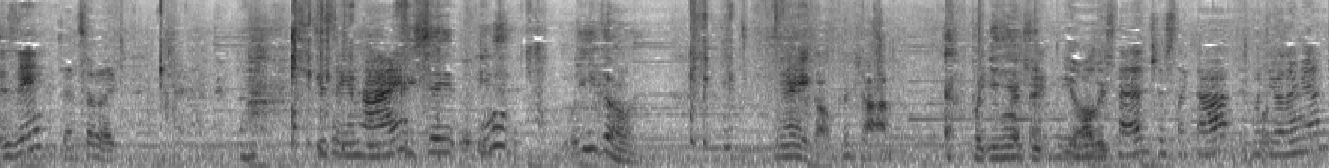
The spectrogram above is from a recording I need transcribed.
Is he? That's all right. Is saying hi? He say, he's, where you going? There you go. Good job. Put your hand. Perfect. You, You you hold his head just like that with your other hand.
